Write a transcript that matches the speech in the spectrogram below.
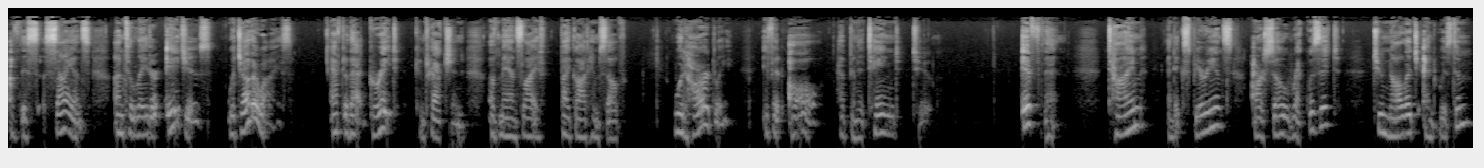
of this science unto later ages, which otherwise, after that great contraction of man's life by God Himself, would hardly, if at all, have been attained to. If then time and experience are so requisite to knowledge and wisdom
